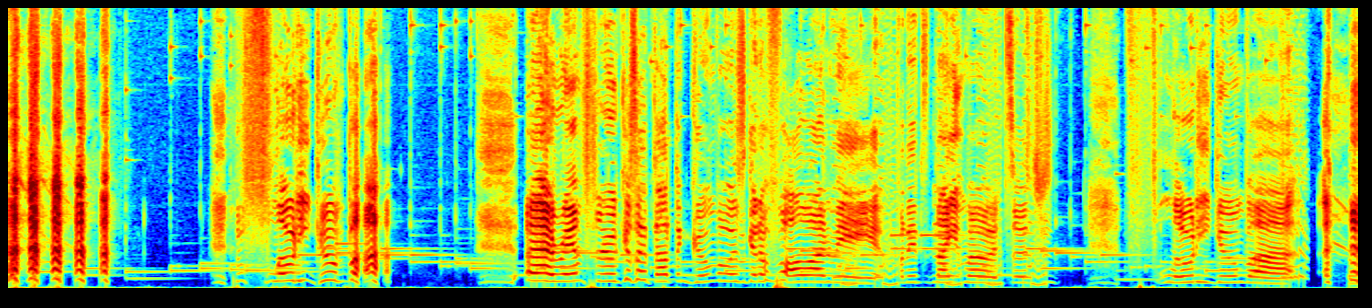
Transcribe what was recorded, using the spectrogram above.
Floaty Goomba! I ran through because I thought the Goomba was gonna fall on me, but it's night mode, so it's just floaty Goomba.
